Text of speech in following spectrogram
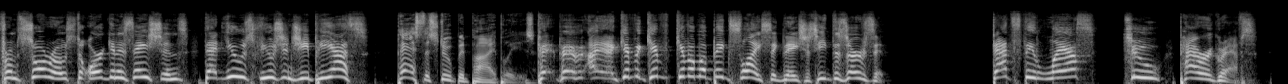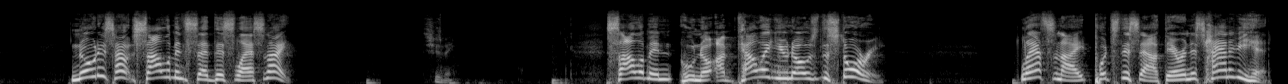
from Soros to organizations that use Fusion GPS. Pass the stupid pie, please. Pa- pa- I- I- give, give, give him a big slice, Ignatius. He deserves it. That's the last two paragraphs. Notice how Solomon said this last night. Excuse me. Solomon, who know I'm telling you knows the story, last night puts this out there in this Hannity hit.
